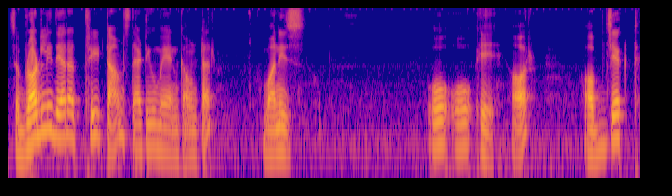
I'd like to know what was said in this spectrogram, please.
So, broadly there are three terms that you may encounter. One is OOA or object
